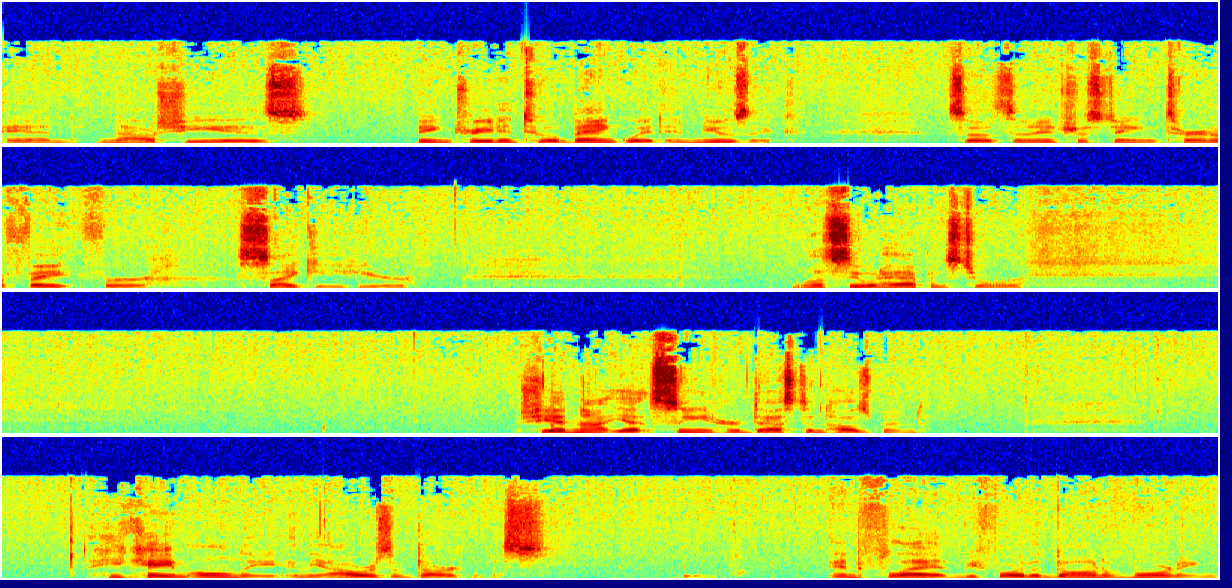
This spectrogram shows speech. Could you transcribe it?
And now she is being treated to a banquet and music. So it's an interesting turn of fate for Psyche here. Let's see what happens to her. She had not yet seen her destined husband. He came only in the hours of darkness and fled before the dawn of morning,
